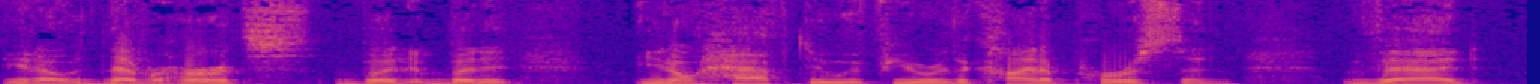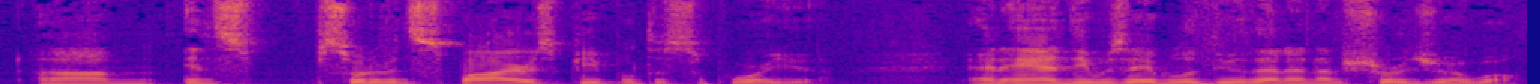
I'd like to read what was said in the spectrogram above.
You know, it never hurts, but but it, you don't have to if you're the kind of person that um, sort of inspires people to support you. And Andy was able to do that, and I'm sure Joe will.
